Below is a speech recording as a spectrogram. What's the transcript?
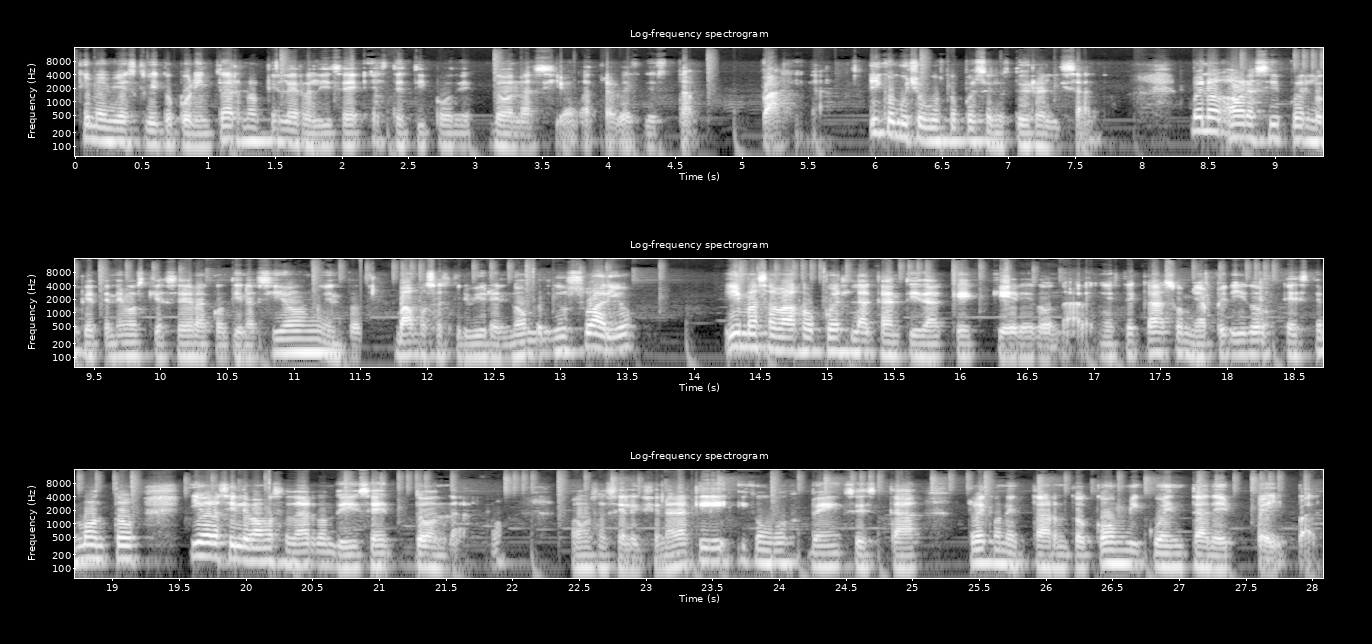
que me había escrito por interno que le realice este tipo de donación a través de esta página. Y con mucho gusto pues se lo estoy realizando. Bueno, ahora sí pues lo que tenemos que hacer a continuación, entonces vamos a escribir el nombre de usuario y más abajo pues la cantidad que quiere donar. En este caso me ha pedido este monto y ahora sí le vamos a dar donde dice donar. Vamos a seleccionar aquí y como ven se está reconectando con mi cuenta de PayPal.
